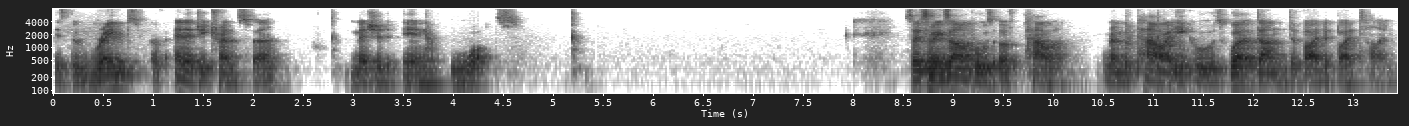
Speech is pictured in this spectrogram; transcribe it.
is the rate of energy transfer measured in watts. So some examples of power. Remember, power equals work done divided by time.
